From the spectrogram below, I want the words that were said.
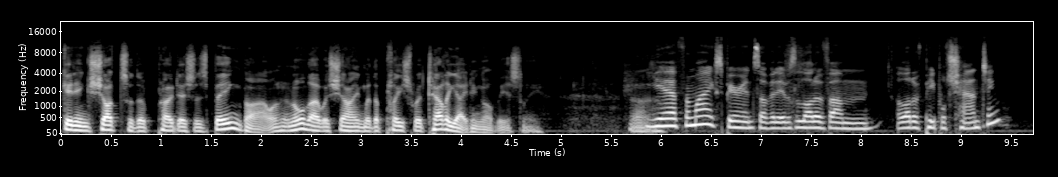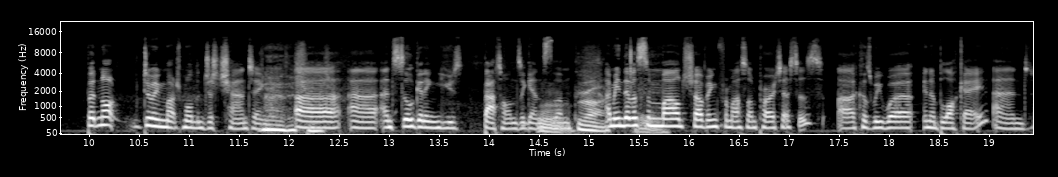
getting shots of the protesters being violent, and all they were showing were the police retaliating, obviously. Uh, Yeah, from my experience of it, it was a lot of um, a lot of people chanting, but not doing much more than just chanting, uh, uh, and still getting used batons against them. Right. I mean, there was some mild shoving from us on protesters because we were in a blockade, and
